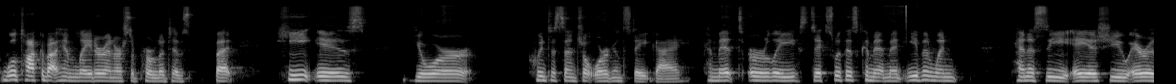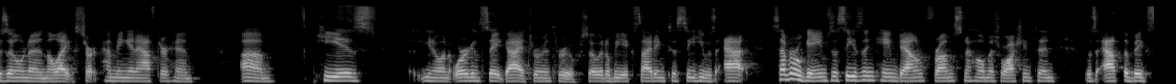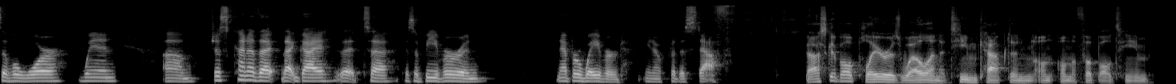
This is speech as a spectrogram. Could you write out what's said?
We'll talk about him later in our superlatives, but he is your quintessential Oregon State guy. Commits early, sticks with his commitment, even when Tennessee, ASU, Arizona, and the like start coming in after him. Um, he is, you know, an Oregon State guy through and through. So it'll be exciting to see. He was at several games this season. Came down from Snohomish, Washington. Was at the big Civil War win. Um, just kind of that that guy that uh, is a Beaver and never wavered, you know, for the staff. basketball player as well and a team captain on, on the football team.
